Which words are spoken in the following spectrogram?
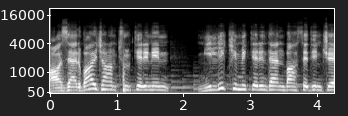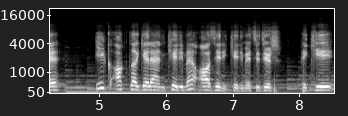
Azerbaycan Türklerinin milli kimliklerinden bahsedince ilk akla gelen kelime Azeri kelimesidir. Peki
